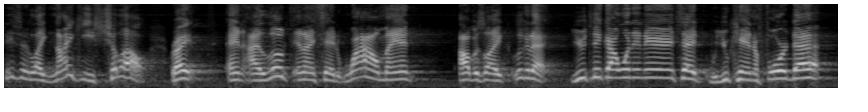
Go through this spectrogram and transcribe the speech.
These are like Nikes, chill out, right? And I looked and I said, wow, man. I was like, look at that. You think I went in there and said, well, you can't afford that?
